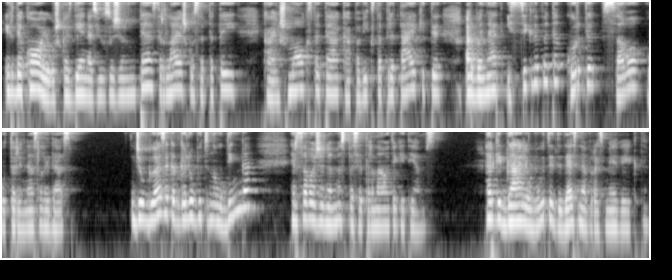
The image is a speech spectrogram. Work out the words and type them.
Ir dėkoju už kasdienės jūsų žinutės ir laiškus apie tai, ką išmokstate, ką pavyksta pritaikyti arba net įsikvėpėte kurti savo autorinės laidas. Džiaugiuosi, kad galiu būti naudinga ir savo žiniomis pasitarnauti kitiems. Argi gali būti didesnė prasme veikti?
